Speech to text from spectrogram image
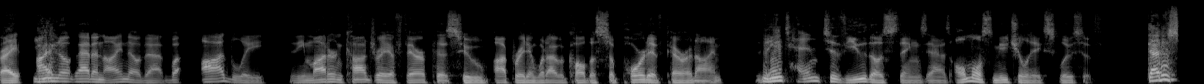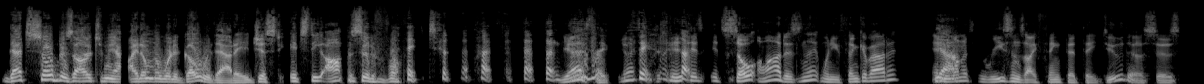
right? You I, know that, and I know that. But oddly, the modern cadre of therapists who operate in what I would call the supportive paradigm they mm-hmm. tend to view those things as almost mutually exclusive. That is that's so bizarre to me. I don't know where to go with that. It just it's the opposite of right. yes, it, it, it's so odd, isn't it, when you think about it? And yeah. one of the reasons I think that they do this is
